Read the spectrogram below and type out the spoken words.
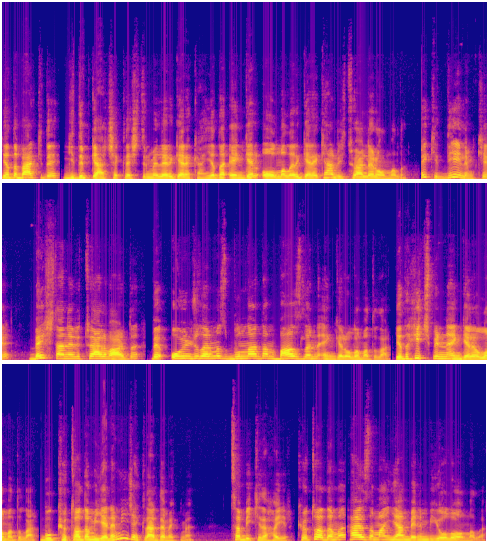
Ya da belki de gidip gerçekleştirmeleri gereken ya da engel olmaları gereken ritüeller olmalı. Peki diyelim ki 5 tane ritüel vardı ve oyuncularımız bunlardan bazılarını engel olamadılar. Ya da hiçbirini engel olamadılar. Bu kötü adamı yenemeyecekler demek mi? Tabii ki de hayır. Kötü adamı her zaman yenmenin bir yolu olmalı.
